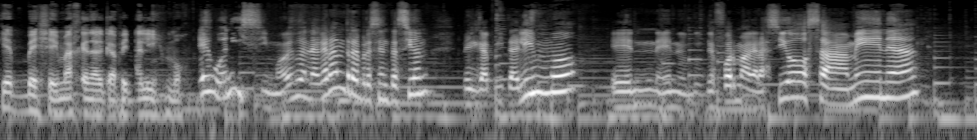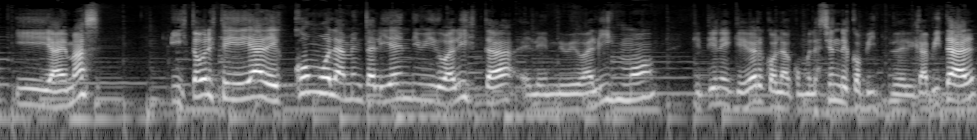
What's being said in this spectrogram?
Qué bella imagen del capitalismo. Es buenísimo, es la gran representación del capitalismo en- en- de forma graciosa, amena y además instaura esta idea de cómo la mentalidad individualista, el individualismo que tiene que ver con la acumulación de del capital,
